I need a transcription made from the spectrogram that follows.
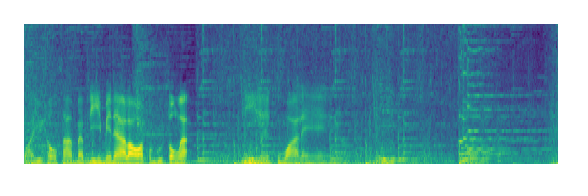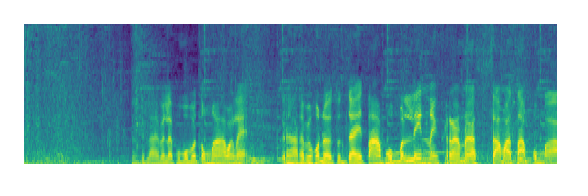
วายอยู่ช่องสามแบบนี้ไม่น่ารอดผมดูทรงละ นี่ไงกูว่าแล้วไม่เป็นไรไม่เป็นไรผมว่ามันต้องมาบ้างแหละกระดาษถ้าเป็นคนสนใจตามผมมาเล่นนะครับนะ สามารถตามผมมา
